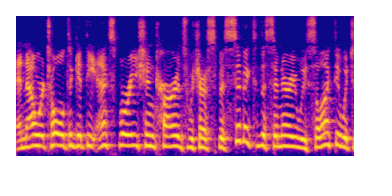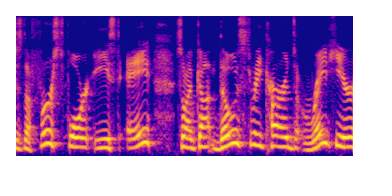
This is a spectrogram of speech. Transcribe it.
And now we're told to get the exploration cards, which are specific to the scenario we selected, which is the first floor East A. So I've got those three cards right here.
